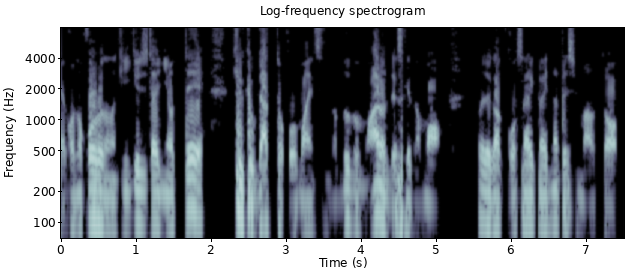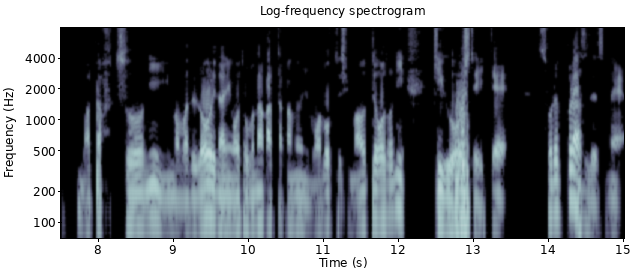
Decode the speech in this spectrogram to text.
えー、このコロナの緊急事態によって、急遽ガッとこう前に進んだ部分もあるんですけども、これで学校再開になってしまうと、また普通に今まで通り何事もなかったかのように戻ってしまうってことに危惧をしていて、それプラスですね、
